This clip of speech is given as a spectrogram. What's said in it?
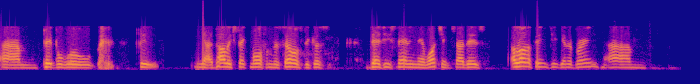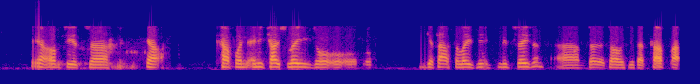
Um, people will be, you know, they'll expect more from themselves because Desi's standing there watching. So there's a lot of things you're going to bring. Um, you know, obviously it's uh, you know tough when any coach leaves or, or, or gets asked to leave mid mid season. Um, so it's obviously that tough, but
